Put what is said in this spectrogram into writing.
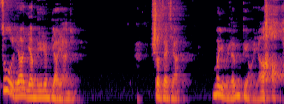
做了也没人表扬你。实在讲，没有人表扬好啊！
